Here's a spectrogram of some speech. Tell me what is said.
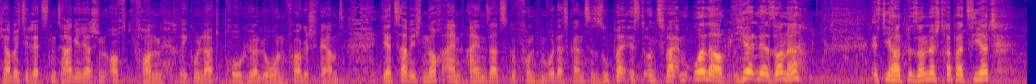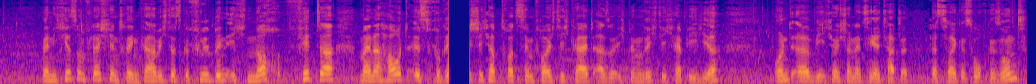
Ich habe euch die letzten Tage ja schon oft von Regulat Pro Hyaluron vorgeschwärmt. Jetzt habe ich noch einen Einsatz gefunden, wo das Ganze super ist. Und zwar im Urlaub. Hier in der Sonne ist die Haut besonders strapaziert. Wenn ich hier so ein Fläschchen trinke, habe ich das Gefühl, bin ich noch fitter. Meine Haut ist frisch. Ich habe trotzdem Feuchtigkeit. Also ich bin richtig happy hier. Und äh, wie ich euch schon erzählt hatte, das Zeug ist hochgesund.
